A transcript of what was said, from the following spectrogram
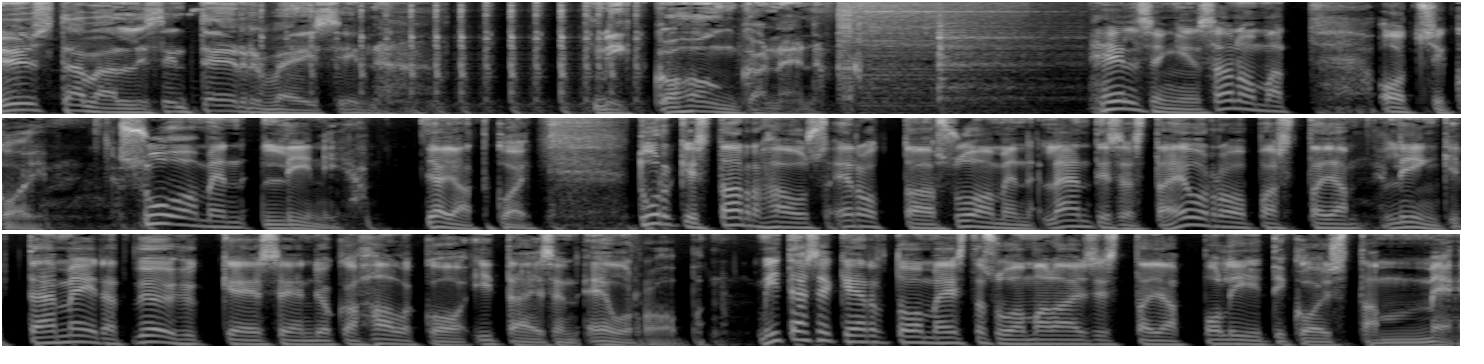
Ystävällisin terveisin Mikko Honkanen. Helsingin Sanomat otsikoi Suomen linja ja jatkoi. Turkistarhaus erottaa Suomen läntisestä Euroopasta ja linkittää meidät vyöhykkeeseen, joka halkoo itäisen Euroopan. Mitä se kertoo meistä suomalaisista ja poliitikoistamme?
